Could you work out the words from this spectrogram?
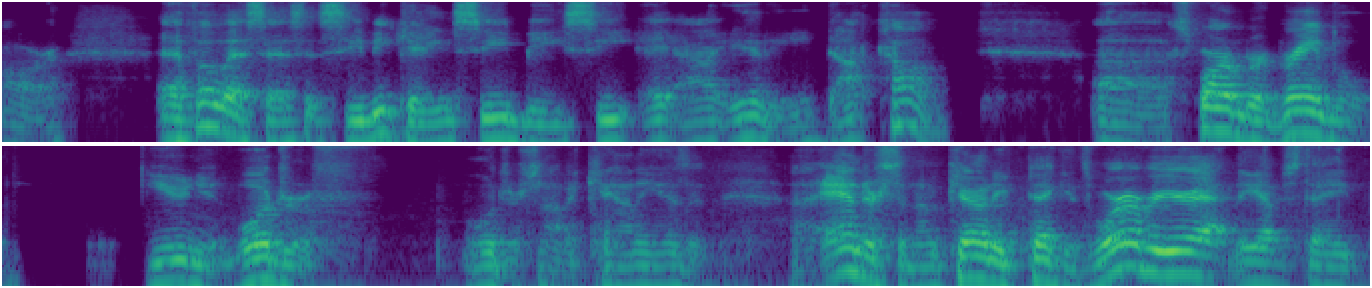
R F O S S at cbcaine, C B C A I N E.com. Uh, Spartanburg, Greenville, Union, Woodruff, Woodruff's not a county, is it? Uh, Anderson, Oconee, Pickens, wherever you're at in the upstate,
